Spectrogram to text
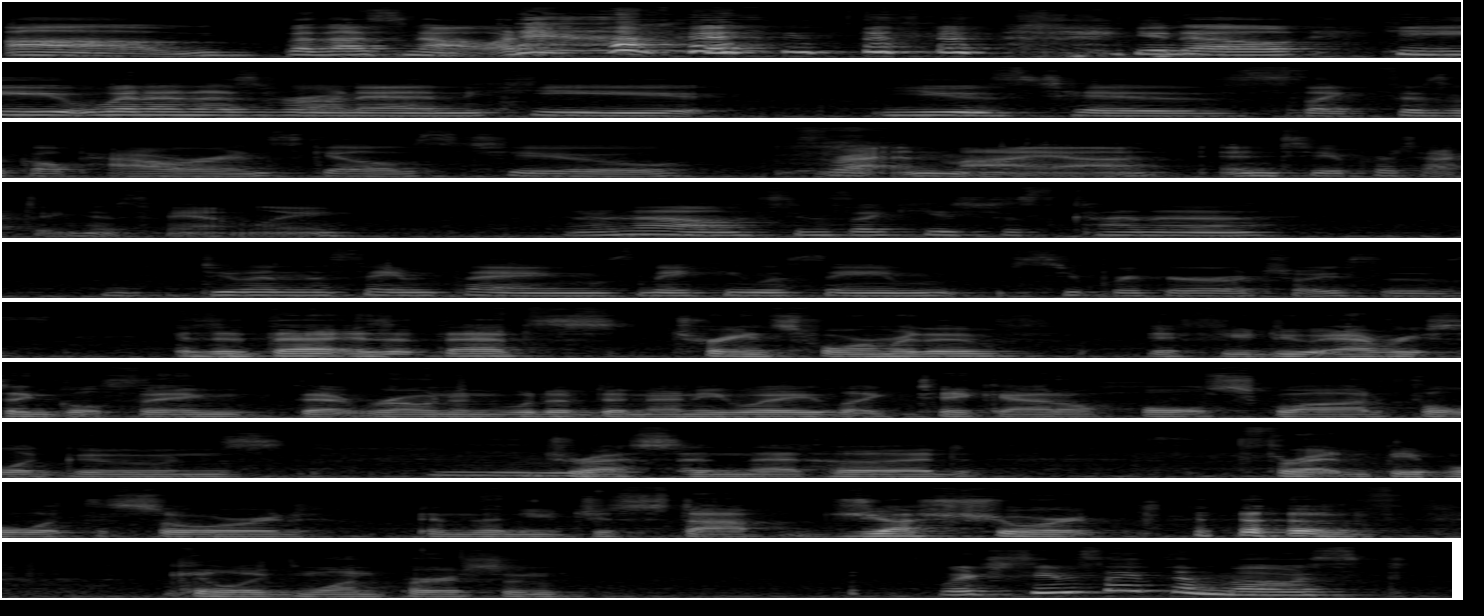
Um, but that's not what happened. you know, he went in as Ronin. He used his like physical power and skills to threaten Maya into protecting his family. I don't know. It seems like he's just kind of doing the same things, making the same superhero choices. Is it that? Is it that's transformative? If you do every single thing that Ronin would have done anyway, like take out a whole squad full of goons, mm. dress in that hood, threaten people with the sword, and then you just stop just short of killing one person. Which seems like the most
